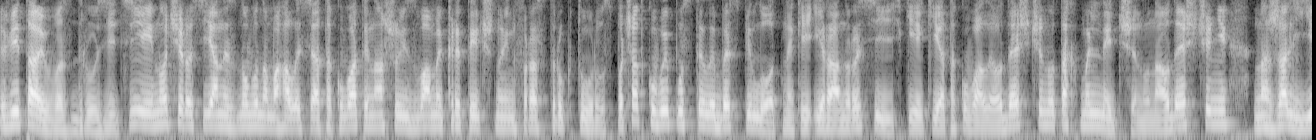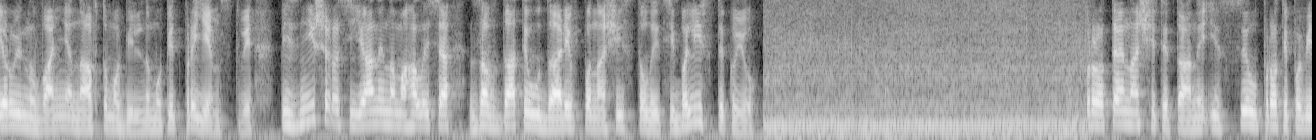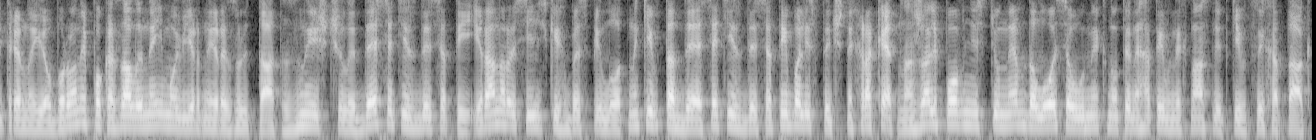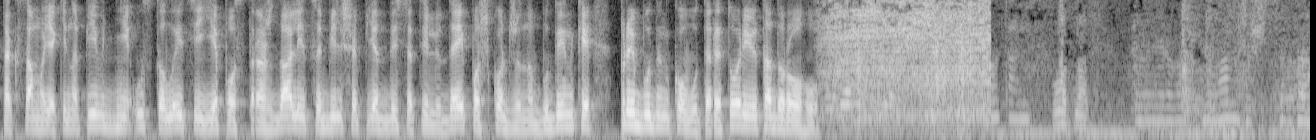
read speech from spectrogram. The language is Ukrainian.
Вітаю вас, друзі. Цієї ночі росіяни знову намагалися атакувати нашу із вами критичну інфраструктуру. Спочатку випустили безпілотники ірано-російські, які атакували Одещину та Хмельниччину. На Одещині, на жаль, є руйнування на автомобільному підприємстві. Пізніше росіяни намагалися завдати ударів по нашій столиці балістикою. Проте наші титани із сил протиповітряної оборони показали неймовірний результат. Знищили 10 із 10 ірано-російських безпілотників та 10 із 10 балістичних ракет. На жаль, повністю не вдалося уникнути негативних наслідків цих атак. Так само, як і на півдні, у столиці є постраждалі. Це більше 50 людей. Пошкоджено будинки, прибудинкову територію та дорогу. Наверное, вам же сюда.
